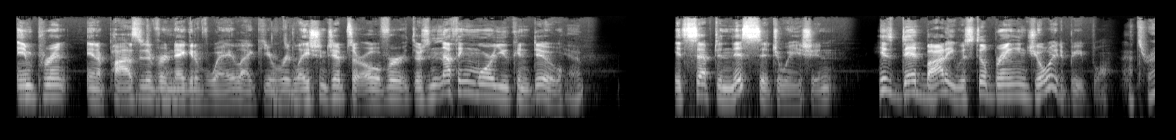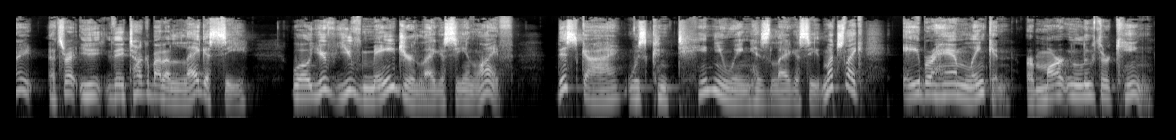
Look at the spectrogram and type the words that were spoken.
imprint in a positive or negative way. Like your relationships are over. There's nothing more you can do. Yep. Except in this situation, his dead body was still bringing joy to people. That's right. That's right. You, they talk about a legacy. Well, you've you've made your legacy in life. This guy was continuing his legacy, much like Abraham Lincoln or Martin Luther King.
